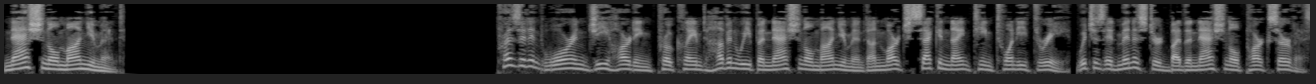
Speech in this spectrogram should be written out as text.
National monument President Warren G. Harding proclaimed Hovenweep a national monument on March 2, 1923, which is administered by the National Park Service.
